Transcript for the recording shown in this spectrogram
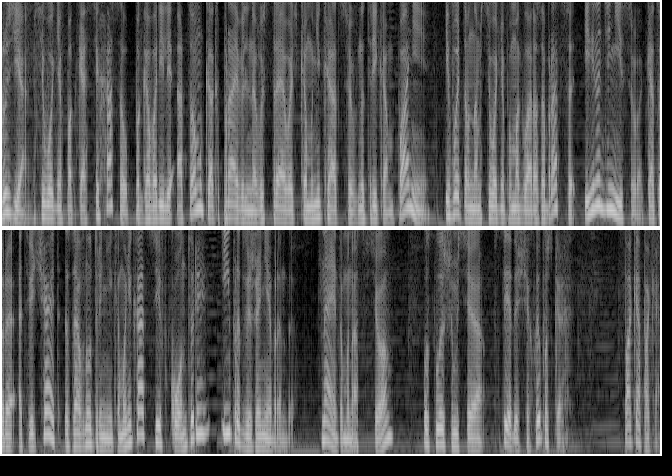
Друзья, сегодня в подкасте Hustle поговорили о том, как правильно выстраивать коммуникацию внутри компании, и в этом нам сегодня помогла разобраться Ирина Денисова, которая отвечает за внутренние коммуникации в контуре и продвижение бренда. На этом у нас все. Услышимся в следующих выпусках. Пока-пока.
